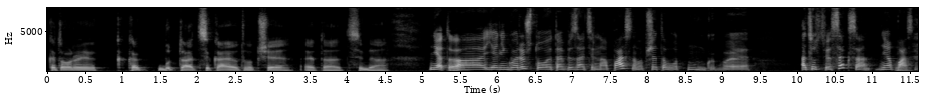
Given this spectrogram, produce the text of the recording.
которые как будто отсекают вообще это от себя. Нет, а, я не говорю, что это обязательно опасно. Вообще-то вот, ну, как бы Отсутствие секса не опасно.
